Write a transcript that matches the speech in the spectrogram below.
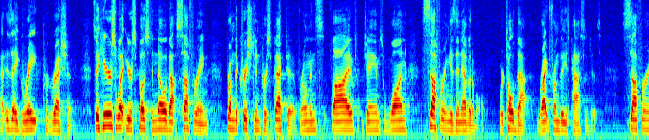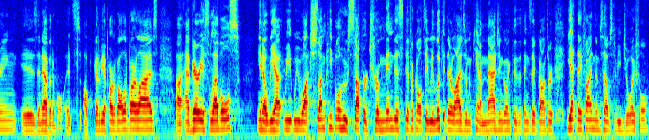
That is a great progression. So here's what you're supposed to know about suffering from the Christian perspective Romans 5, James 1. Suffering is inevitable. We're told that right from these passages. Suffering is inevitable. It's going to be a part of all of our lives uh, at various levels. You know, we, have, we, we watch some people who suffer tremendous difficulty. We look at their lives and we can't imagine going through the things they've gone through, yet they find themselves to be joyful.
